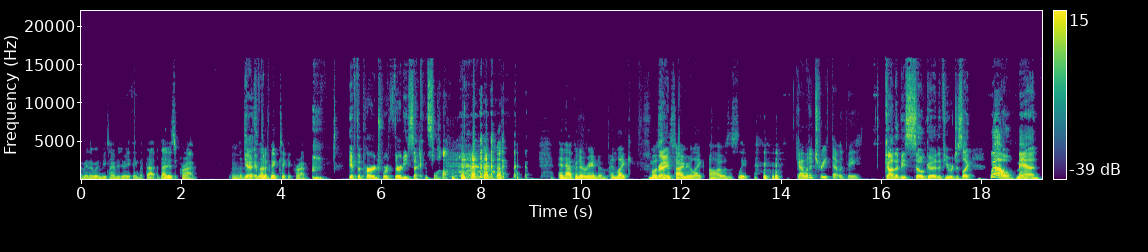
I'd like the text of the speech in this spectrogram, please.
I mean, there wouldn't be time to do anything but that. But that is a crime. Mm. That's, Yeah, it's not the- a big ticket crime. If the purge were 30 seconds long. and happened at random, and like most Right. of the time, you're like, "Oh, I was asleep." God, what a treat that would be. God, that'd be so good if you were just like, wow, man,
